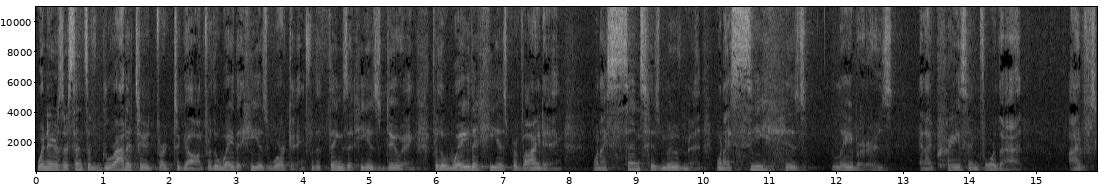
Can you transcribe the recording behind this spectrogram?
when there's a sense of gratitude for, to God for the way that He is working, for the things that He is doing, for the way that He is providing, when I sense his movement, when I see his labors, and I praise him for that, I've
